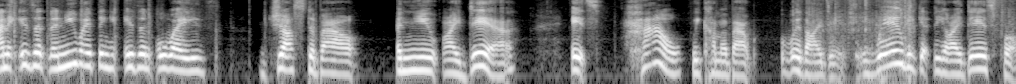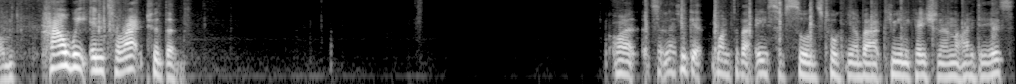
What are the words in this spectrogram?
and it isn't the new way of thinking isn't always just about a new idea it's how we come about with ideas where we get the ideas from how we interact with them All right, so let me get one for that Ace of Swords talking about communication and ideas.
